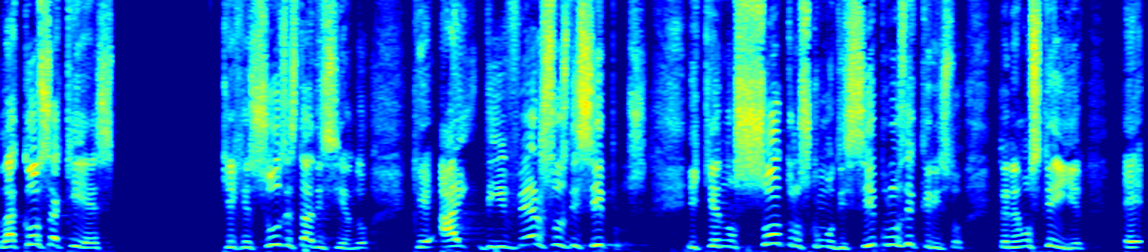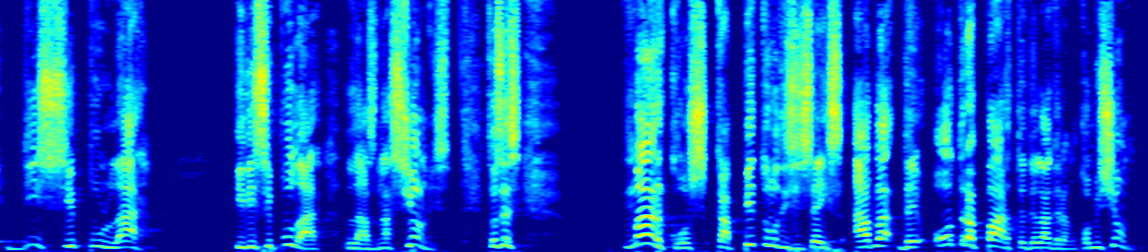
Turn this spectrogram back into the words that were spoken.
La cosa aquí es que Jesús está diciendo que hay diversos discípulos y que nosotros como discípulos de Cristo tenemos que ir e discipular y discipular las naciones. Entonces, Marcos capítulo 16 habla de otra parte de la gran comisión,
